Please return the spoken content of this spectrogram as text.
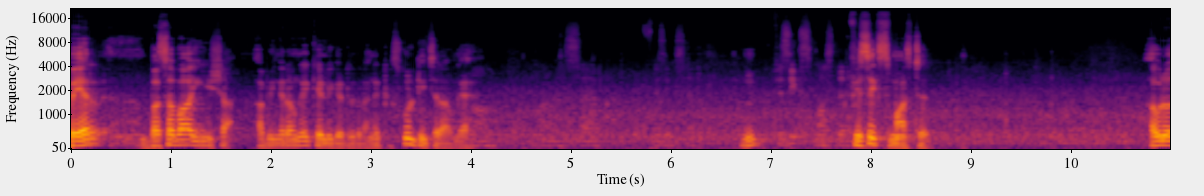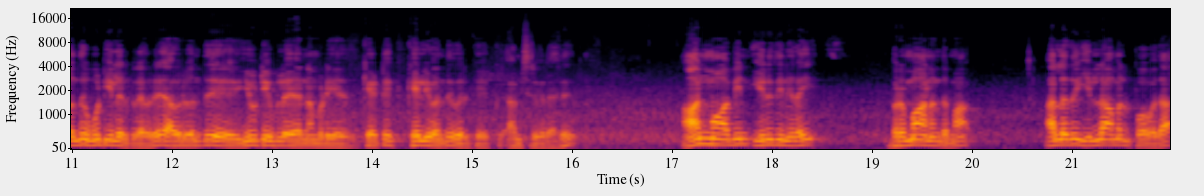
பெயர் பசவா ஈஷா அப்படிங்கிறவங்க கேள்வி கேட்டிருக்கிறாங்க. ஸ்கூல் டீச்சர் அவங்க? Physics master. Physics master. அவர் வந்து ஊட்டியில் இருக்கிறவர். அவர் வந்து யூடியூப்பில் நம்முடைய கேட்டு கேள்வி வந்து இவருக்கு அமைச்சிருக்கிறாரு ஆன்மாவின் இறுதி நிலை பிரம்மானந்தமா அல்லது இல்லாமல் போவதா?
